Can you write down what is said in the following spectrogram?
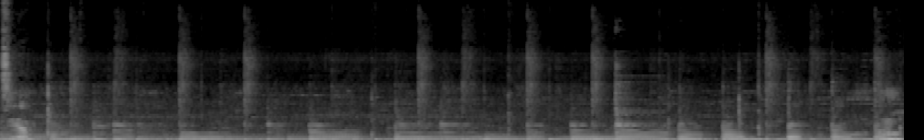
Tarah Valencia. Mhm.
